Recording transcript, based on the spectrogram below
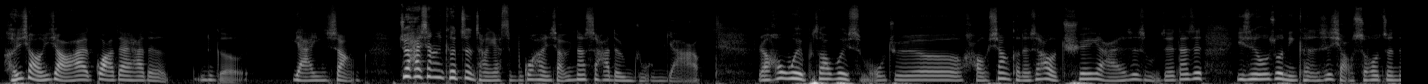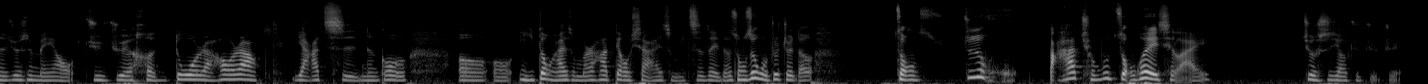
很小很小，还挂在他的那个牙龈上，就他像一颗正常牙齿，不过很小，因为那是他的乳牙。然后我也不知道为什么，我觉得好像可能是他有缺牙还是什么之类，但是医生又说你可能是小时候真的就是没有咀嚼很多，然后让牙齿能够呃呃移动还是什么让它掉下来什么之类的。总之我就觉得总就是把它全部总汇起来。就是要去咀嚼，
